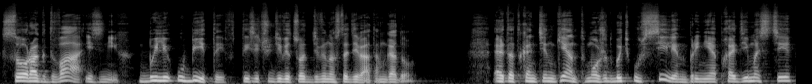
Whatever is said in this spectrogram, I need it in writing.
42 из них были убиты в 1999 году. Этот контингент может быть усилен при необходимости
